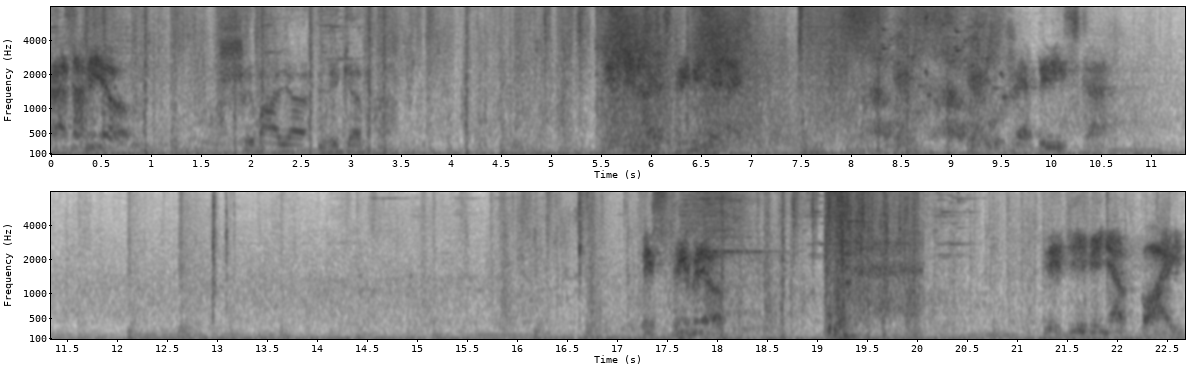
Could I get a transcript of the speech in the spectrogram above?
Разобью! Живая легенда. Ледяная стремительность! Уже близко! Истреблю! Веди меня в бой!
